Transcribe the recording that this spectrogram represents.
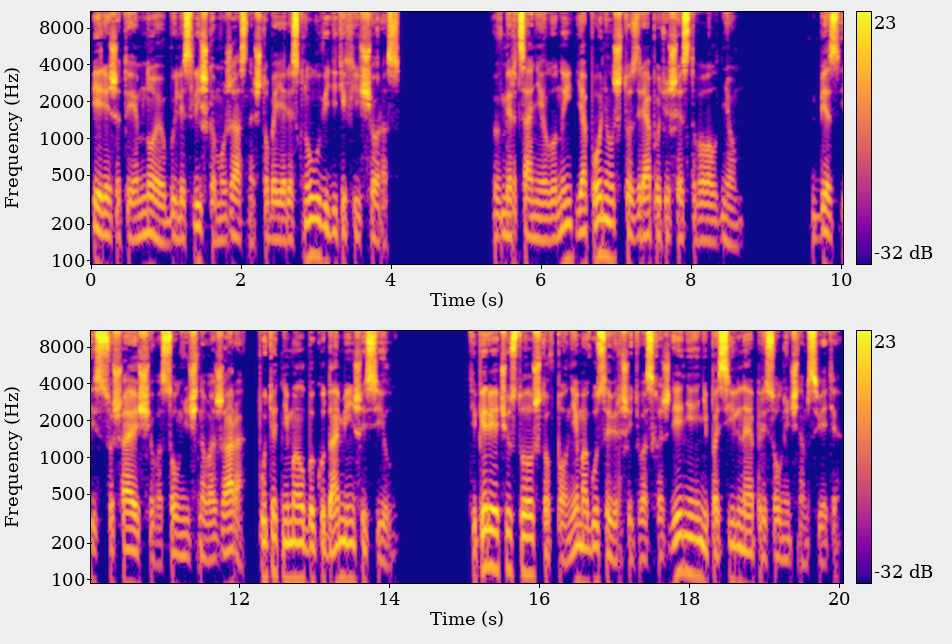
пережитые мною, были слишком ужасны, чтобы я рискнул увидеть их еще раз. В мерцании луны я понял, что зря путешествовал днем. Без иссушающего солнечного жара путь отнимал бы куда меньше сил. Теперь я чувствовал, что вполне могу совершить восхождение, непосильное при солнечном свете.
